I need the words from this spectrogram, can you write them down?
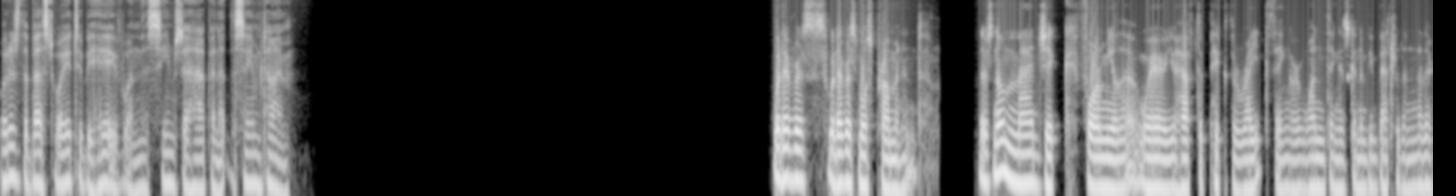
What is the best way to behave when this seems to happen at the same time? whatever's whatever's most prominent. There's no magic formula where you have to pick the right thing or one thing is going to be better than another.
